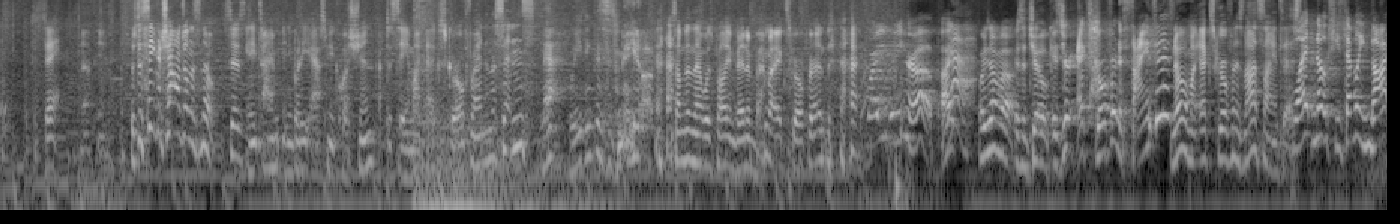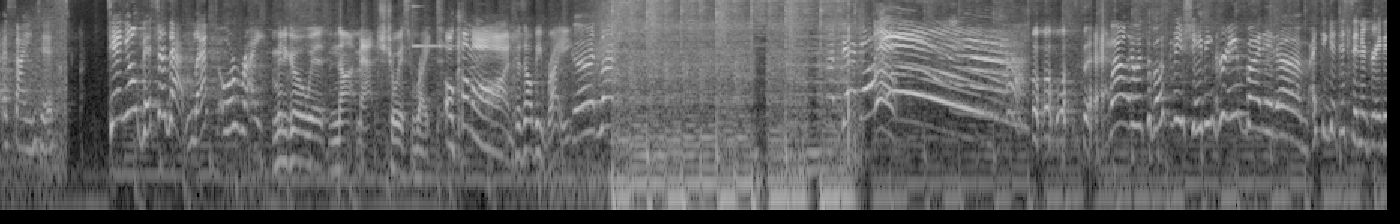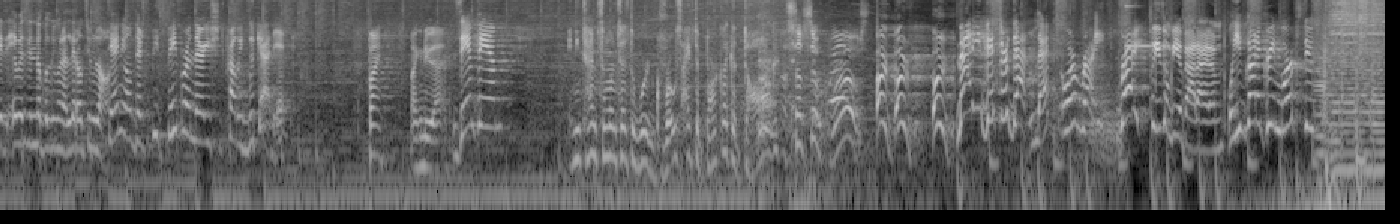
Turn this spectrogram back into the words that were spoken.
What's it say? Nothing. There's a secret challenge on this note. It says, anytime anybody asks me a question, I have to say my ex-girlfriend in the sentence. Matt, what do you think this is made of? Something that was probably invented by my ex-girlfriend. Why are you bringing her up? I- Yeah. what are you talking about? It's a joke. Is your ex-girlfriend a scientist? no, my ex-girlfriend is not a scientist. What? No, she's definitely not a scientist. Daniel, this or that, left or right? I'm gonna go with not match choice right. Oh, come on! Because I'll be right. Good luck. Uh, Daniel! What's that? Well, it was supposed to be shaving cream, but it, um, I think it disintegrated. It was in the balloon a little too long. Daniel, there's a piece of paper in there. You should probably look at it. Fine, I can do that. Zampam. Anytime someone says the word gross, I have to bark like a dog. Stuff's so gross. Maddie, this or that, left or right? Right. Please don't be a bad item. Well, you've got a green morph suit.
